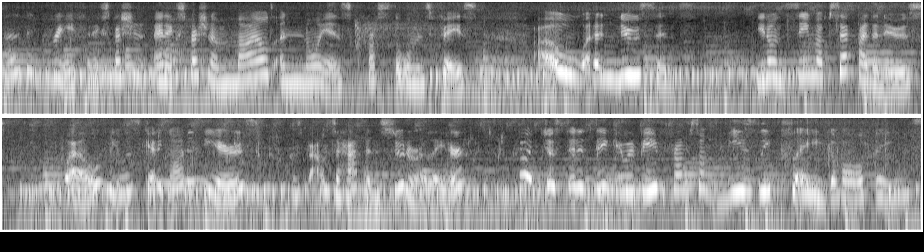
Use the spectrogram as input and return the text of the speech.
Rather than grief, an expression, an expression of mild annoyance crossed the woman's face. Oh, what a nuisance! You don't seem upset by the news. Well, he was getting on in years. It was bound to happen sooner or later. I just didn't think it would be from some measly plague of all things.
